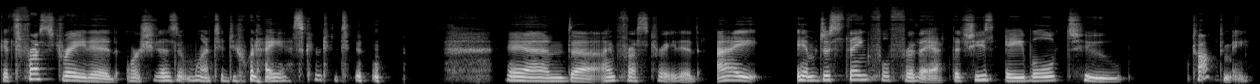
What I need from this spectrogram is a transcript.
gets frustrated or she doesn't want to do what I ask her to do. and uh, I'm frustrated. I am just thankful for that, that she's able to talk to me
